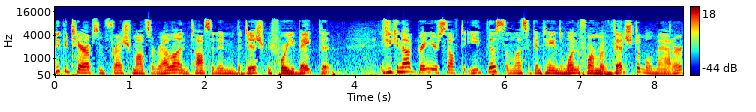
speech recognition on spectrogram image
you could tear up some fresh mozzarella and toss it in with the dish before you baked it. If you cannot bring yourself to eat this unless it contains one form of vegetable matter,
